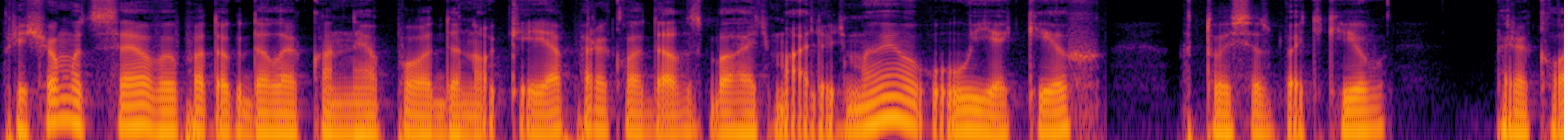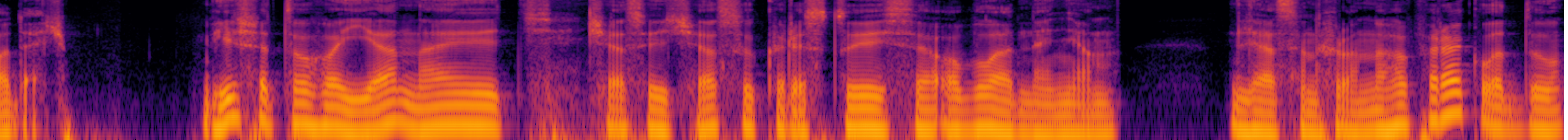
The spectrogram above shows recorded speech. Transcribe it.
Причому це випадок далеко не поодинокий. Я перекладав з багатьма людьми, у яких хтось із батьків перекладач. Більше того, я навіть час від часу користуюся обладнанням для синхронного перекладу,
